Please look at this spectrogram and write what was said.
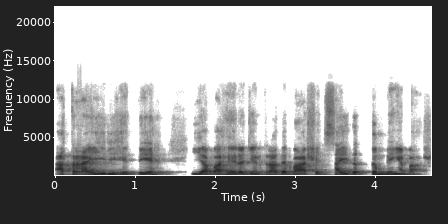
atrair e reter, e a barreira de entrada é baixa, de saída também é baixa.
